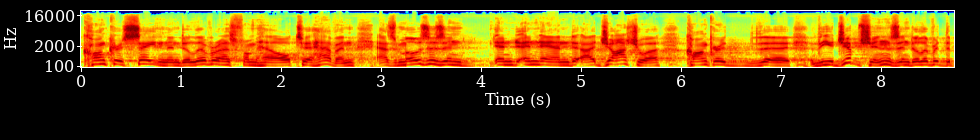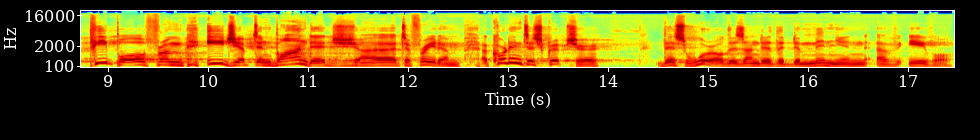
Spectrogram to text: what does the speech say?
conquer Satan and deliver us from hell to heaven, as Moses and, and, and, and uh, Joshua conquered the, the Egyptians and delivered the people from Egypt and bondage uh, to freedom. According to Scripture, this world is under the dominion of evil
